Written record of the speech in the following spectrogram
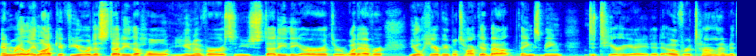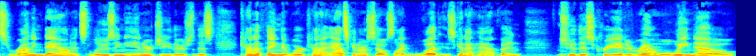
and really like if you were to study the whole universe and you study the earth or whatever you'll hear people talk about things being deteriorated over time. It's running down. It's losing energy. There's this kind of thing that we're kind of asking ourselves like what is going to happen to this created realm? Well we know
